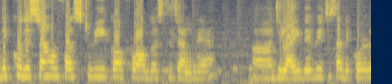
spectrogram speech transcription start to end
ਦੇਖੋ, ਜਿਸ ਤਰ੍ਹਾਂ ਹੁਣ ਫਰਸਟ ਵੀਕ ਆਫ ਅਗਸਤ ਚੱਲ ਰਿਹਾ ਹੈ ਜੁਲਾਈ ਦੇ ਵਿੱਚ ਸਾਡੇ ਕੋਲ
